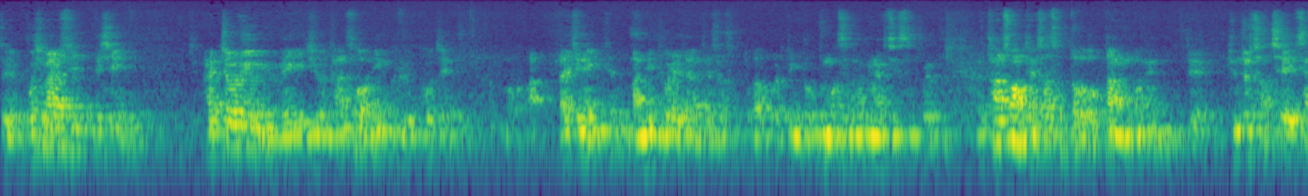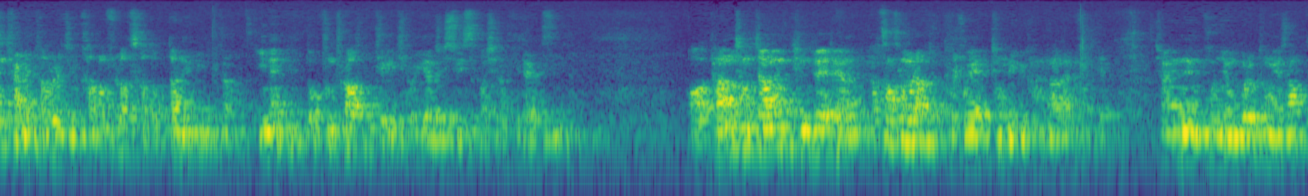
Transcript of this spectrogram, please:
그래서 보시면 아시듯이 발조류 유레이지오 탄소원인 글루코즈, 뭐 아- 알지네이트, 만니톨에 대한 대사 속도가 월등히 높은 것을 확인할 수 있었고요. 탄소원 대사 속도가 높다는 것은 균주 자체의 센트럴 메타볼리즘 카본 플럭스가 높다는 의미입니다. 이는 높은 프로덕티비티로 이어질 수 있을 것이라 기대하겠습니다. 어, 다음 장점은 균주에 대한 합성 생물학적 도구의 정립이 가능하다는 건데요. 저희는 본 연구를 통해서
